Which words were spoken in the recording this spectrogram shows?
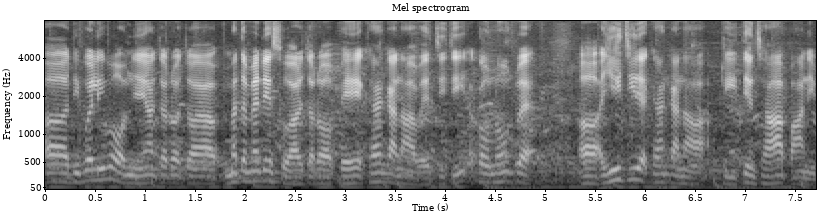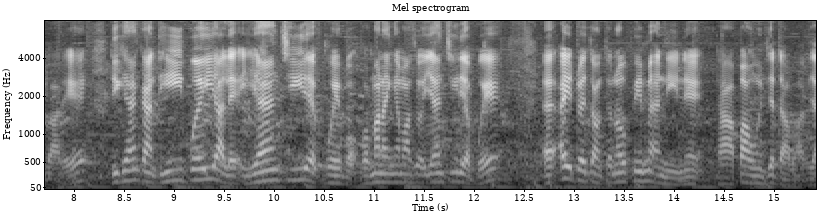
အာဒီပွဲလေးပေါ်အမြင်ကကြတော့ကျွန်တော် mathematics ဆိုတာကြတော့ဘယ်အခန်းကဏ္ဍပဲကြည်ကြည်အကုန်လုံးအတွက်အာအရေးကြီးတဲ့အခန်းကဏ္ဍဒီတင်ချာကပါနေပါတယ်ဒီအခန်းကဏ္ဍဒီပွဲကြီးကလည်းအရန်ကြီးတဲ့ပွဲပေါ့ဗမာနိုင်ငံမှာဆိုအရန်ကြီးတဲ့ပွဲ အဲအဲ့အတွက်ကြောင့်ကျွန်တော် famous အနေနဲ့ဒါပါဝင်ဖြစ်တာပါဗျ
